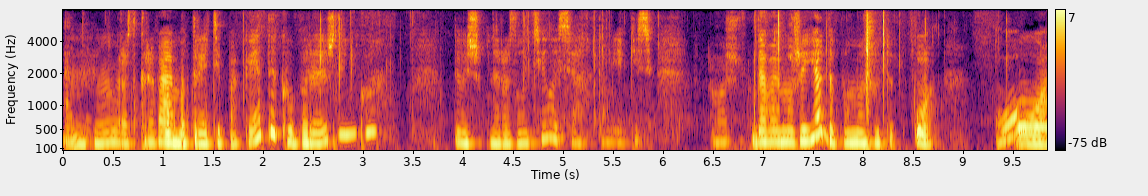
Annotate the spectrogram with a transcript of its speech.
Угу. Розкриваємо третій пакетик обережненько. Дивись, щоб не розлетілося. Там якісь. Може. Давай, може, я допоможу. О, о,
